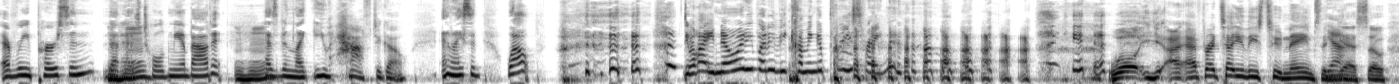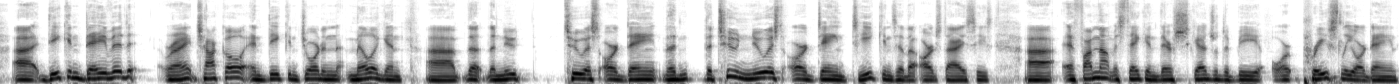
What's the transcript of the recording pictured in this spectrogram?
every person that has Mm-hmm. told me about it has been like, you have to go. And I said, well, do I know anybody becoming a priest right now? Well, after I tell you these two names, then Yeah. yes. So uh, Deacon David, right, Chaco, and Deacon Jordan Milligan, uh, the the new twoest ordained the the two newest ordained deacons of the archdiocese. Uh, if I'm not mistaken, they're scheduled to be or priestly ordained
